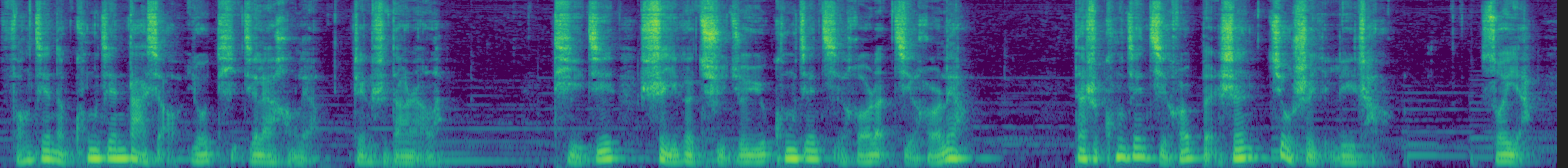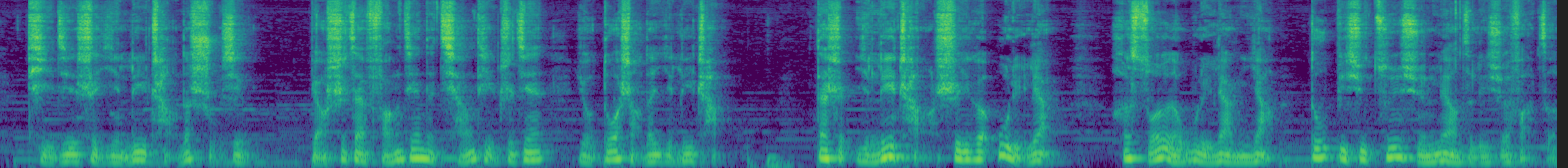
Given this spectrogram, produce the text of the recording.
房间的空间大小由体积来衡量，这个是当然了。体积是一个取决于空间几何的几何量，但是空间几何本身就是引力场，所以啊，体积是引力场的属性，表示在房间的墙体之间有多少的引力场。但是引力场是一个物理量，和所有的物理量一样。都必须遵循量子力学法则，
